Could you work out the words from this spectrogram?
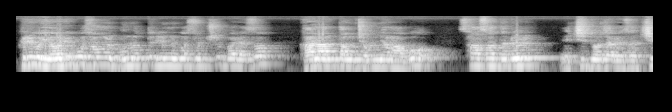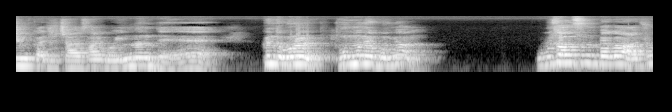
그리고 여리고성을 무너뜨리는 것을 출발해서 가나안 땅 점령하고 사사들을 지도자로 해서 지금까지 잘 살고 있는데 근데 오늘 본문에 보면 우상 숭배가 아주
